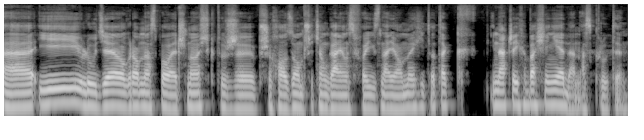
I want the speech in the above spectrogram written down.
e, i ludzie, ogromna społeczność, którzy przychodzą, przyciągają swoich znajomych i to tak inaczej chyba się nie da na skróty.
